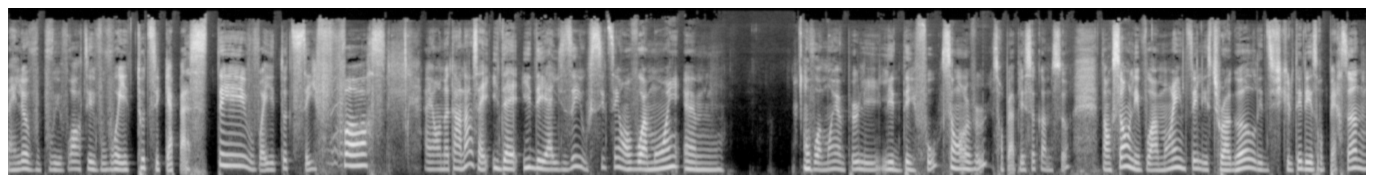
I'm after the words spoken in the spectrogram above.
ben là, vous pouvez voir, tu sais, vous voyez toutes ses capacités, vous voyez toutes ses forces on a tendance à idéaliser aussi, tu sais, on voit moins, euh, on voit moins un peu les, défauts, si on veut, si on peut appeler ça comme ça. Donc ça, on les voit moins, tu sais, les struggles, les difficultés des autres personnes,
